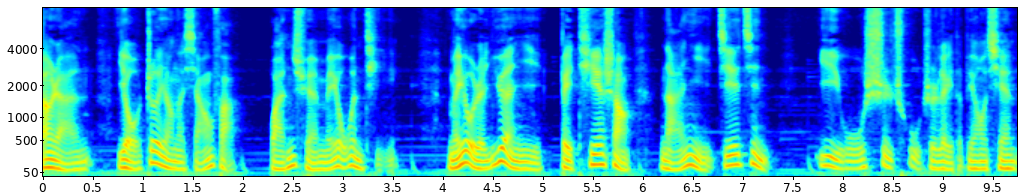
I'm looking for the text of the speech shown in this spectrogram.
当然，有这样的想法完全没有问题。没有人愿意被贴上难以接近、一无是处之类的标签。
